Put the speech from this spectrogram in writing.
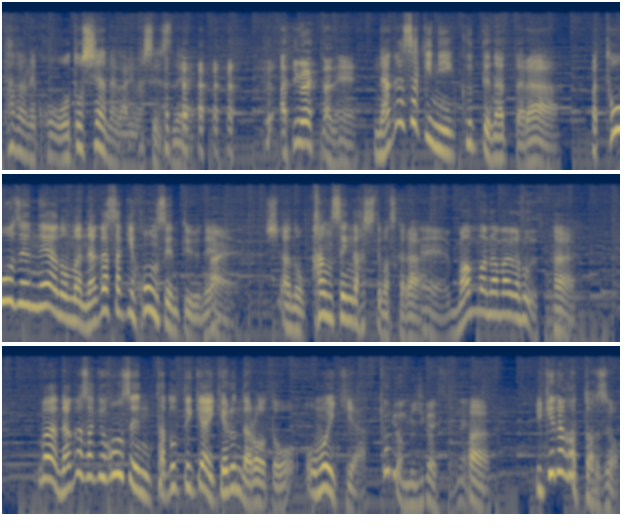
い、ただねこう落とし穴がありましてですね。ありましたね。長崎に行くってなったら、まあ、当然ねあの、まあ、長崎本線というね、はい。しあの幹線が走ってますから、ええまんま名前がそうですもんね。はい、まあ長崎本線たどっていけばいけるんだろうと思いきや、距離も短いですよね。はい、行けなかったんですよ。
